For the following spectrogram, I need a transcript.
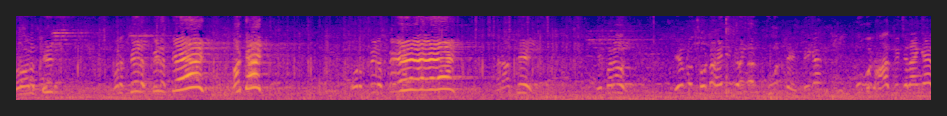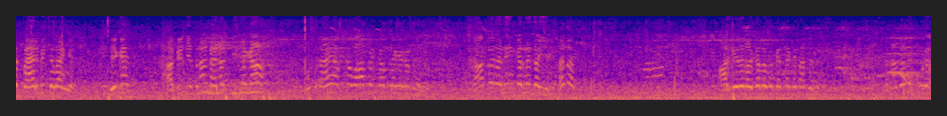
थोड़ा स्पीड और स्पीड स्पीड स्पीड और तेज और स्पीड स्पीड आराम से। एक बार ये हम लोग छोटा हाइनिंग करेंगे और फूल से, ठीक है? फूल हाथ भी चलाएँगे, पैर भी चलाएँगे, ठीक है? अभी जितना मेहनत कीजिएगा, उतना ही आपका वहाँ पे कम लगेगा मेहनत। यहाँ पे रनिंग करने चाहिए है ना? आज मेरे लड़का लोग को कितना थे कटाते थे पूरा।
